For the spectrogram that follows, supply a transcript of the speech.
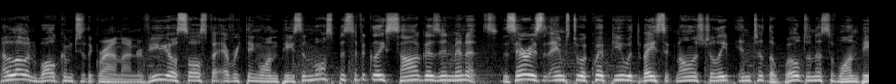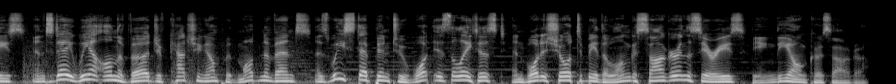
Hello and welcome to the Grand Line Review, your source for everything One Piece and more specifically sagas in minutes, the series that aims to equip you with the basic knowledge to leap into the wilderness of One Piece. And today we are on the verge of catching up with modern events as we step into what is the latest and what is sure to be the longest saga in the series, being the Yonko Saga.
